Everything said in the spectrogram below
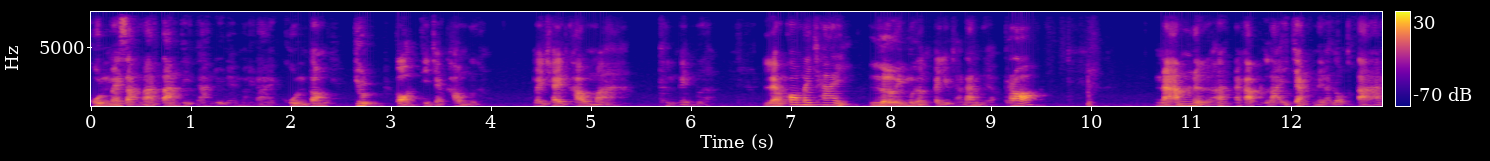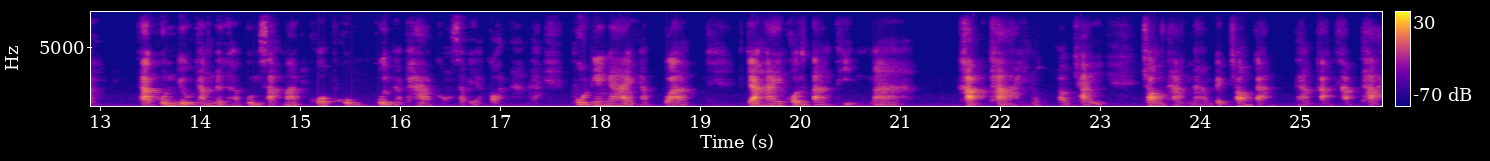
คุณไม่สามารถตั้งถิ่นฐานอยู่ในเมืองได้ คุณต้องหยุดก่อนที่จะเข้าเมือง ไม่ใช่เข้ามาถึงในเมือง แล้วก็ไม่ใช่เลยเมืองไปอยู่ทางด้านเหนือ เพราะน้ำเหนือนะครับไหลจากเหนือลงใต้ ถ้าคุณอยู่ทางเหนือคุณสามารถควบคุมคุณภาพของทรัพยากรน้ำได้ พูดง่าย ๆ ครับว่าจะให้คนต่างถิ่นมาขับถ่ายเราใช้ช่องทางน้ำเป็นช่องการทางการขับถ่าย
